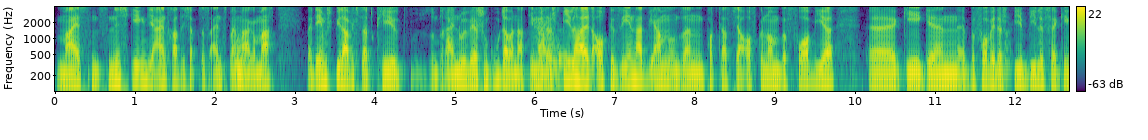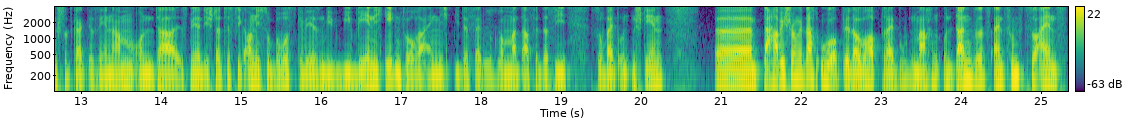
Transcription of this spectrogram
meistens nicht gegen die Eintracht. Ich habe das ein, zwei Mal gemacht. Bei dem Spiel habe ich gesagt, okay, so ein 3-0 wäre schon gut, aber nachdem man das Spiel halt auch gesehen hat, wir haben unseren Podcast ja aufgenommen, bevor wir äh, gegen, äh, bevor wir das Spiel Bielefeld gegen Stuttgart gesehen haben. Und da ist mir die Statistik auch nicht so bewusst gewesen, wie, wie wenig Gegentore eigentlich Bielefeld mhm. bekommen hat, dafür, dass sie so weit unten stehen. Äh, da habe ich schon gedacht, uh, ob wir da überhaupt drei Buden machen. Und dann wird es ein 5 zu 1.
